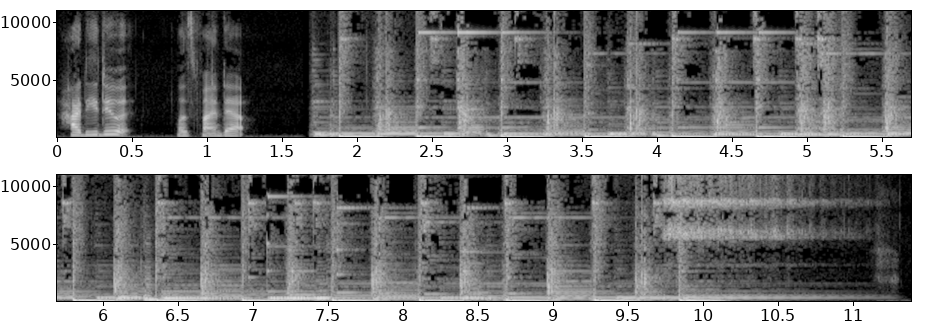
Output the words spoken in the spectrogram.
How do you do it? Let's find out.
